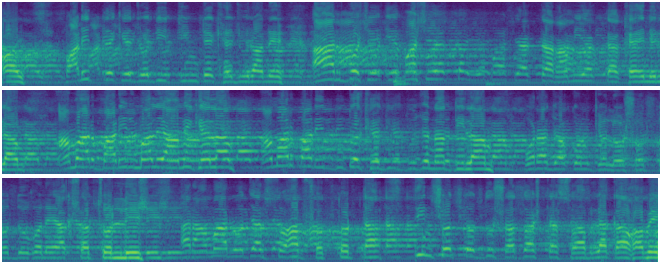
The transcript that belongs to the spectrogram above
হয়, বাড়ির থেকে যদি তিনটে খেজুর আনে, আর বসে এ পাশে একটা, এ পাশে একটা, আমি একটা খেয়ে নিলাম। আমার বাড়ির মালে আমি খেলাম, আমার বাড়ির দুটো খেজুর দুজনা দিলাম। ওরা যখন খেলো সত্তর, দুগুণে একশো চল্লিশ। আর আমার রোজার সব সত্তরটা দুশো দশটা সব লেখা হবে।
